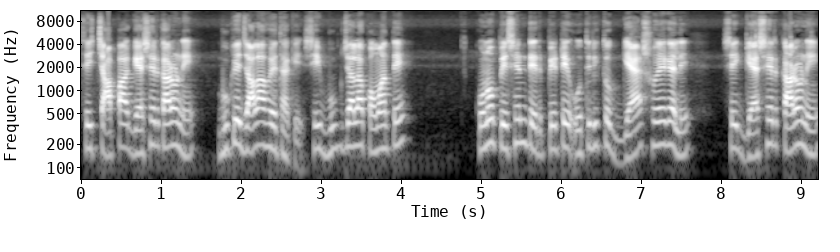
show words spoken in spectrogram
সেই চাপা গ্যাসের কারণে বুকে জ্বালা হয়ে থাকে। সেই বুক জ্বালা কমাতে কোনো পেশেন্টের পেটে অতিরিক্ত গ্যাস হয়ে গেলে সেই গ্যাসের কারণে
